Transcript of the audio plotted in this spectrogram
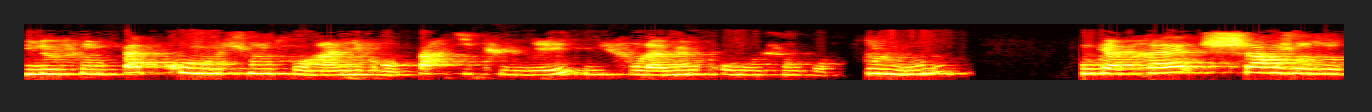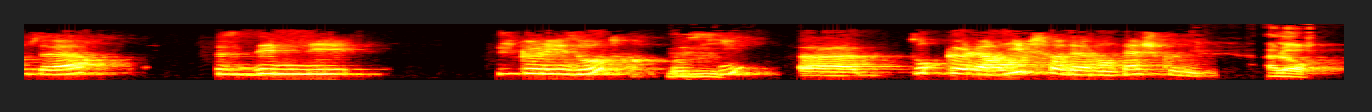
ils ne font pas de promotion pour un livre en particulier, ils font la même promotion pour tout le monde. Donc après, charge aux auteurs de se démener plus que les autres mhm. aussi, euh, pour que leur livre soit davantage connu. Alors,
